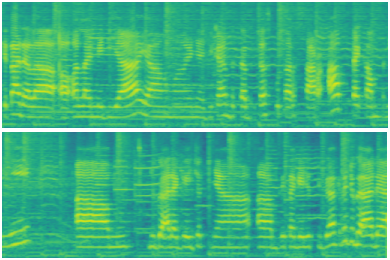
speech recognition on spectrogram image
kita adalah eh, online media yang menyajikan berita-berita seputar startup, tech company, em, juga ada gadgetnya, eh, berita gadget juga. Kita juga ada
